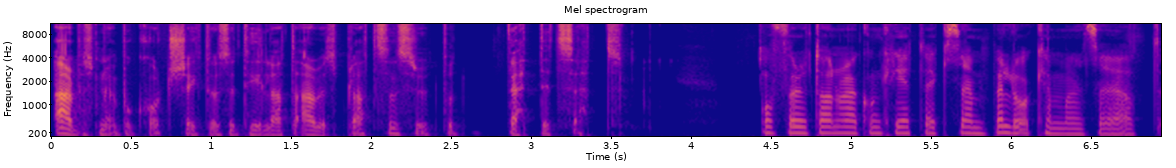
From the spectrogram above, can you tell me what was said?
arbetsmiljön på kort sikt och se till att arbetsplatsen ser ut på ett vettigt sätt. Och för att ta några konkreta exempel då kan man säga att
